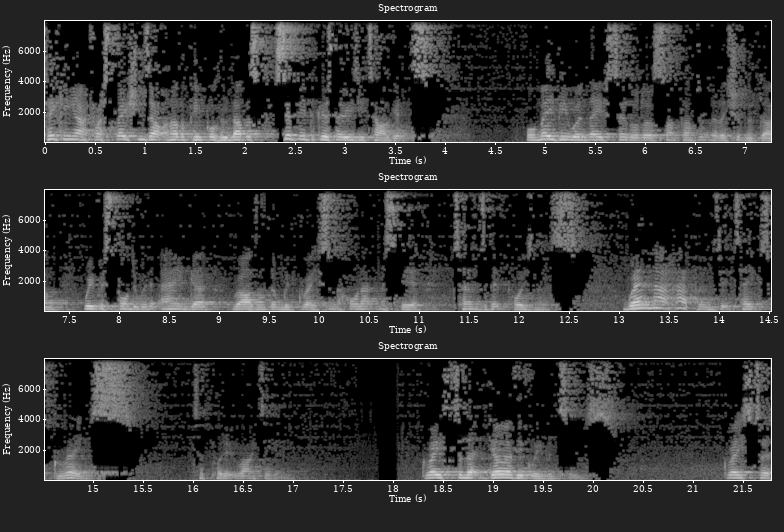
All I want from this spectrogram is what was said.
taking our frustrations out on other people who love us simply because they're easy targets. Or maybe when they've said or done sometimes something that they shouldn't have done, we've responded with anger rather than with grace, and the whole atmosphere turns a bit poisonous. When that happens, it takes grace to put it right again. Grace to let go of your grievances. Grace to,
